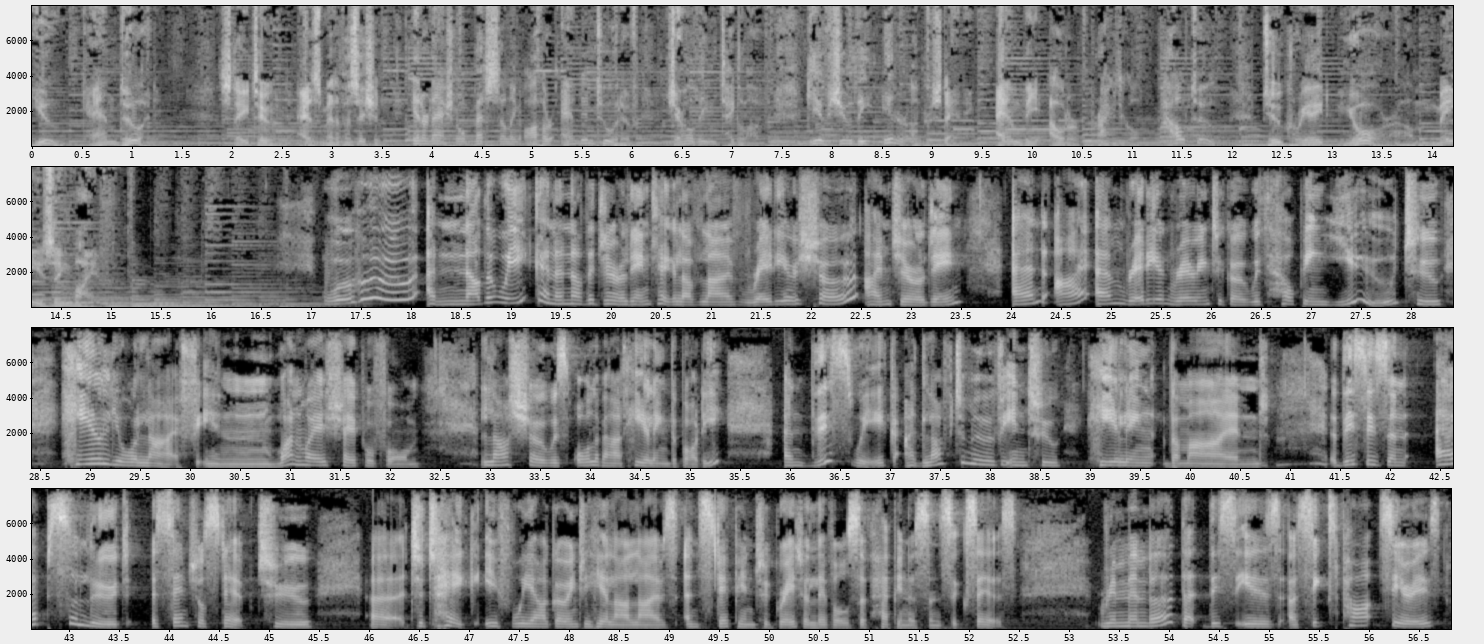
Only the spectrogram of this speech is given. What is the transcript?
You can do it. Stay tuned as metaphysician, international best-selling author, and intuitive Geraldine Teggelove gives you the inner understanding and the outer practical how-to to create your amazing life. Woohoo! Another week and another Geraldine Teggelove Live radio show. I'm Geraldine. And I am ready and raring to go with helping you to heal your life in one way, shape, or form. Last show was all about healing the body. And this week, I'd love to move into healing the mind. This is an absolute essential step to uh, to take if we are going to heal our lives and step into greater levels of happiness and success. Remember that this is a six part series.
